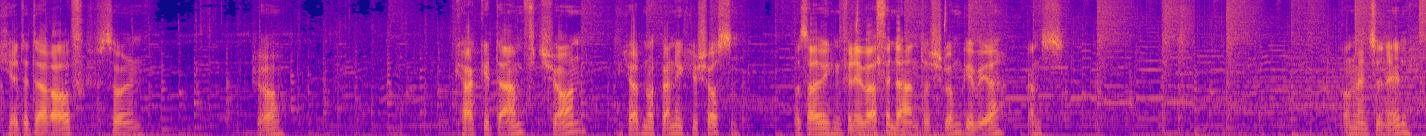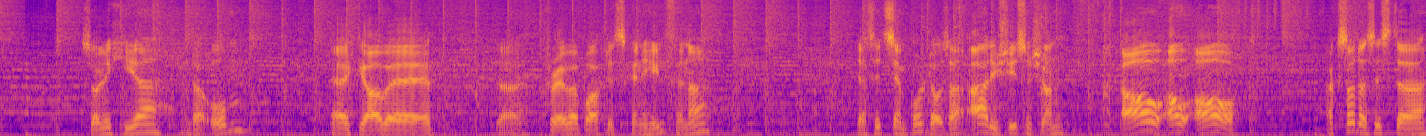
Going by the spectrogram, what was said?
Ich hätte darauf sollen. Schau. Kacke dampft schon. Ich habe noch gar nicht geschossen. Was habe ich denn für eine Waffe in der Hand? Das Sturmgewehr? Ganz konventionell. Soll ich hier da oben? Ja, ich glaube, der Trevor braucht jetzt keine Hilfe, ne? Der sitzt ja im Bulldozer. Ah, die schießen schon. Au, au, au. Ach so, das ist der...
